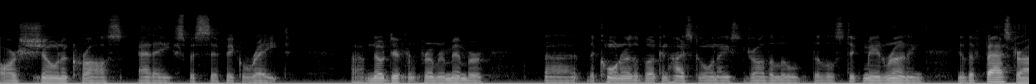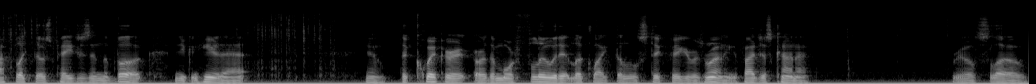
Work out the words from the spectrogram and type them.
are shown across at a specific rate. Um, no different from remember uh, the corner of the book in high school when I used to draw the little the little stick man running. You know, the faster I flick those pages in the book, and you can hear that. You know, the quicker it, or the more fluid it looked like the little stick figure was running. If I just kind of real slow,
